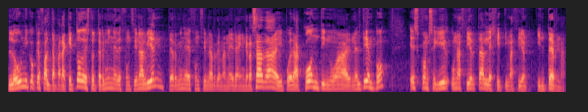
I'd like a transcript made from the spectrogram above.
Lo único que falta para que todo esto termine de funcionar bien, termine de funcionar de manera engrasada y pueda continuar en el tiempo, es conseguir una cierta legitimación interna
